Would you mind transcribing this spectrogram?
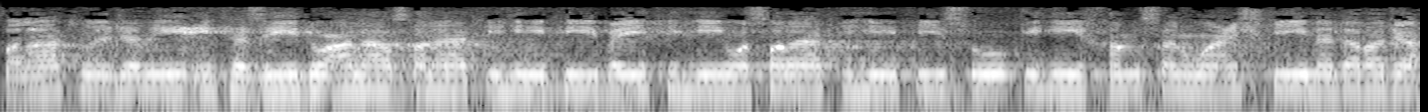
صلاة الجميع تزيد على صلاته في بيته وصلاته في سوقه خمسا وعشرين درجة.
